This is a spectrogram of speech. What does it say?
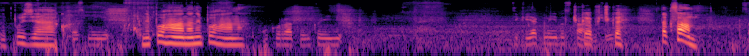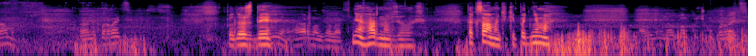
За пузяку. Зараз ми Непогано, непогано. акуратненько її. Тільки як ми її достанемо? Чекай, почекай. Так само. Саме. Вона не порветься. Подожди. Ні, гарно взялась. Ні, гарно взялась. Так само, тільки підніма. Але на одному крючку порветься.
